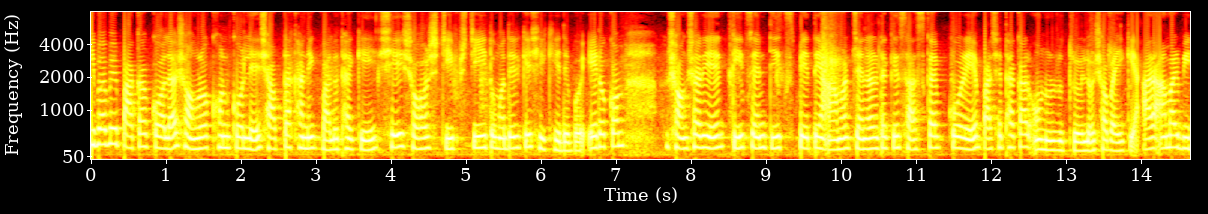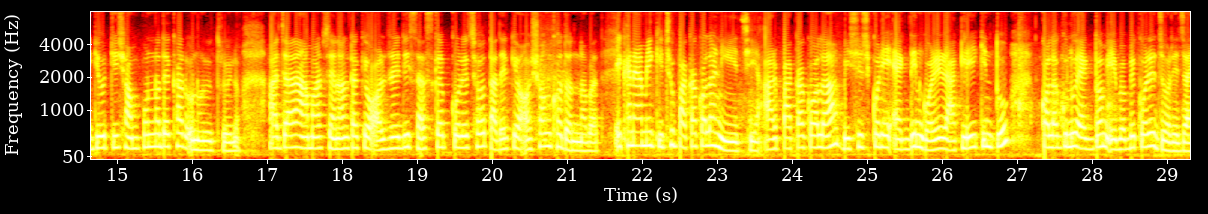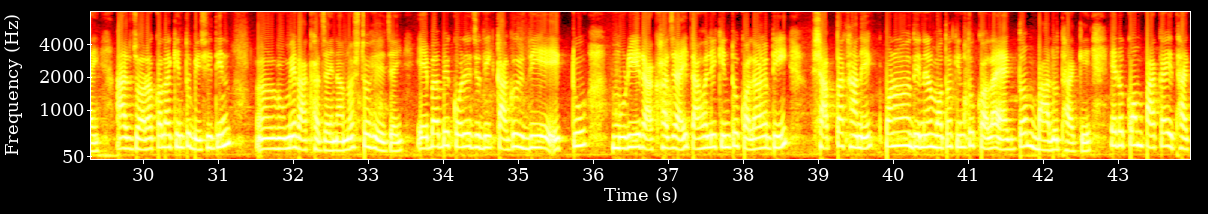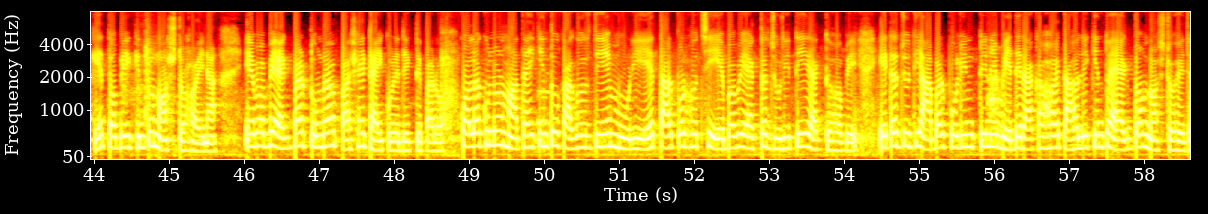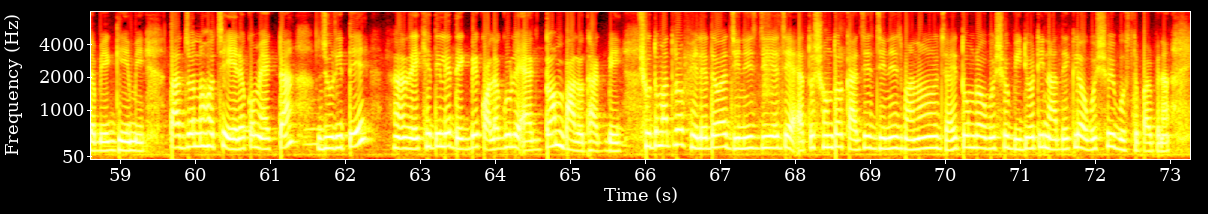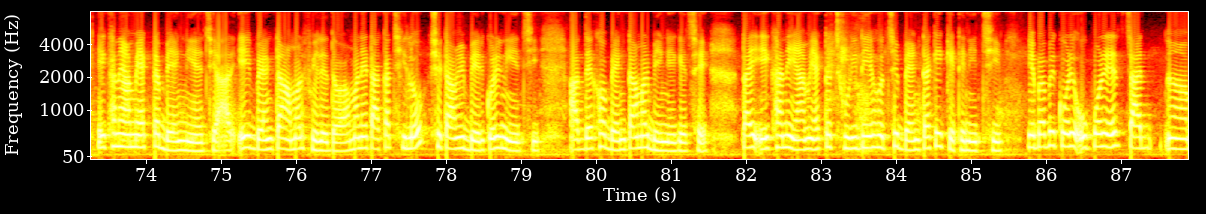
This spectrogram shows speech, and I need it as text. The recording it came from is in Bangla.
কীভাবে পাকা কলা সংরক্ষণ করলে সপ্তাহখানেক ভালো থাকে, সেই সহজ টিপসটি তোমাদেরকে শিখিয়ে দেব। এরকম সংসারের টিপস অ্যান্ড ট্রিক্স পেতে আমার চ্যানেলটাকে সাবস্ক্রাইব করে পাশে থাকার অনুরোধ রইল সবাইকে। আর আমার ভিডিওটি সম্পূর্ণ দেখার অনুরোধ রইল। আর যারা আমার চ্যানেলটাকে অলরেডি সাবস্ক্রাইব করেছ, তাদেরকে অসংখ্য ধন্যবাদ। এখানে আমি কিছু পাকা কলা নিয়েছি। আর পাকা কলা বিশেষ করে একদিন ঘরে রাখলেই কিন্তু কলাগুলো একদম এভাবে করে জ্বরে যায়। আর জরা কলা কিন্তু বেশি দিন রুমে রাখা যায় না, নষ্ট হয়ে যায়। এভাবে করে যদি কাগজ দিয়ে একটু মুড়িয়ে রাখা যায়, তাহলে কিন্তু কলাটি সপ্তাহখানেক, পনেরো দিনের মতো কিন্তু কলা একদম ভালো থাকে। এরকম পাকাই থাকে, তবে কিন্তু নষ্ট হয় না। এভাবে একবার তোমরা বাসায় ট্রাই করে দেখতে পারো। কলাগুলোর মাথায় কিন্তু কাগজ দিয়ে মুড়িয়ে তারপর হচ্ছে এভাবে একটা ঝুড়িতেই রাখতে হবে। এটা যদি আবার পলিটিনে বেঁধে রাখা হয়, তাহলে কিন্তু একদম নষ্ট হয়ে যাবে গেমে। তার জন্য হচ্ছে এরকম একটা ঝুড়িতে রেখে দিলে দেখবে কলাগুলো একদম ভালো থাকবে। শুধুমাত্র ফেলে দেওয়া জিনিস দিয়ে যে এত সুন্দর কাজের জিনিস বানানো যায়, তোমরা অবশ্য ভিডিওটি না দেখলে অবশ্যই বুঝতে পারবে না। এখানে আমি একটা ব্যাংক নিয়েছি আর এই ব্যাংকটা আমার ফেলে দেওয়া। মানে টাকা ছিল, সেটা আমি বের করে নিয়েছি। আর দেখো ব্যাংকটা আমার ভেঙে গেছে। তাই এখানে আমি একটা ছুরি দিয়ে হচ্ছে ব্যাংকটাকে কেটে নিচ্ছি। এভাবে করে উপরের চার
